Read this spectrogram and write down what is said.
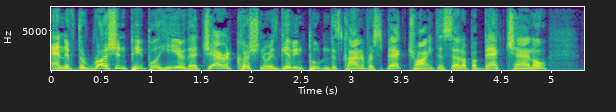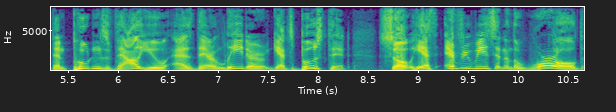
And if the Russian people hear that Jared Kushner is giving Putin this kind of respect, trying to set up a back channel, then Putin's value as their leader gets boosted. So he has every reason in the world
